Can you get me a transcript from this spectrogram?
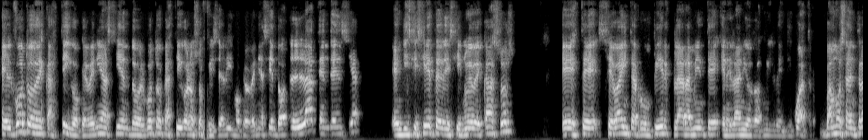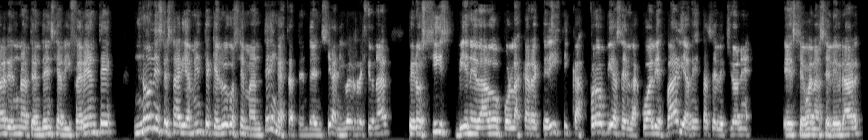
el voto de castigo que venía siendo, el voto de castigo a los oficialismos, que venía siendo la tendencia en 17, 19 casos, este, se va a interrumpir claramente en el año 2024. Vamos a entrar en una tendencia diferente, no necesariamente que luego se mantenga esta tendencia a nivel regional, pero sí viene dado por las características propias en las cuales varias de estas elecciones eh, se van a celebrar,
